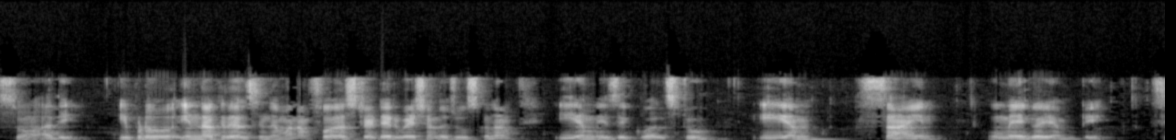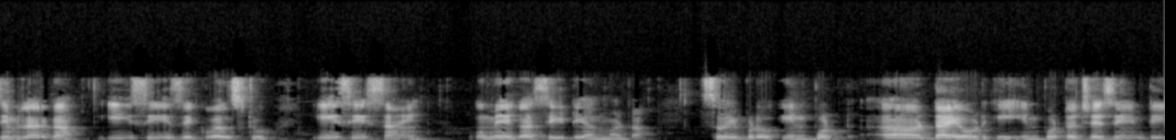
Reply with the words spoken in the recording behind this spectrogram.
సో అది. ఇప్పుడు ఇందాక తెలిసిందే మనం ఫస్ట్ డెరివేషన్లో చూసుకున్నాం EM is equals to EM sine omega MT సిమిలర్గా EC is equals to EC sine omega CT అన్నమాట. సో ఇప్పుడు ఇన్పుట్ డయోడ్కి ఇన్పుట్ వచ్చేసి ఏంటి?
